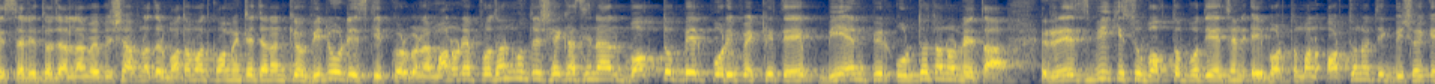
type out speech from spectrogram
বিস্তারিত জানলাম। এ বিষয়ে আপনাদের মতামত, কমেন্টে জানান। কেউ ভিডিওটি স্কিপ করবে না। মাননীয় প্রধানমন্ত্রী শেখ হাসিনার বক্তব্যের পরিপ্রেক্ষিতে বিএনপির ঊর্ধ্বতন নেতা রেজবি কিছু বক্তব্য দিয়েছেন। এই বর্তমান অর্থনৈতিক বিষয়কে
